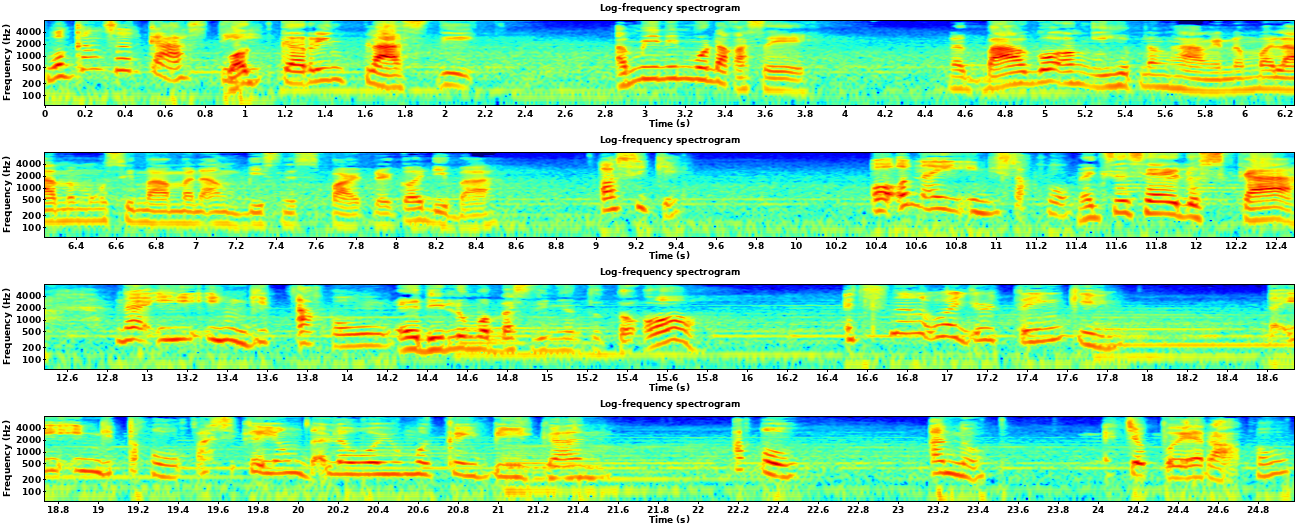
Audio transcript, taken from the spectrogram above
Huwag kang sarcastic. Huwag ka ring plastic. Aminin mo na kasi. Nagbago ang ihip ng hangin nang malaman mong si mama na ang business partner ko, di ba? O sige. Oo, naiinis ako. Nagsiselos ka. Naiinggit ako. Eh di lumabas din yung totoo. It's not what you're thinking. Naiinggit ako kasi kayong dalawa yung magkaibigan. Ako, ano, etsapuera ako.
